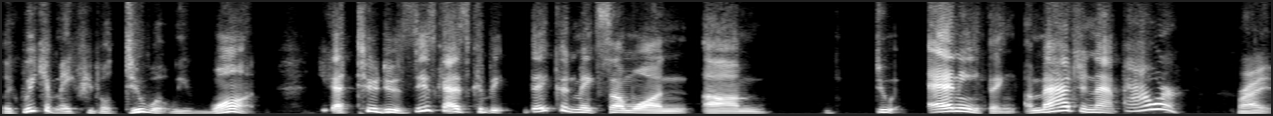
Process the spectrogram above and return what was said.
like we can make people do what we want. You got two dudes. These guys could be. They could make someone um do anything. Imagine that power. right.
